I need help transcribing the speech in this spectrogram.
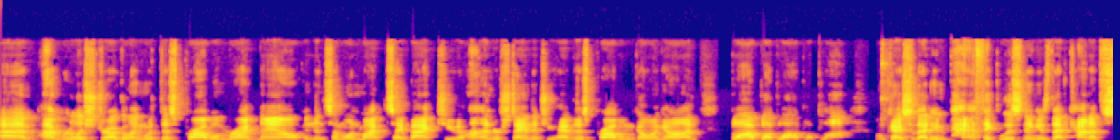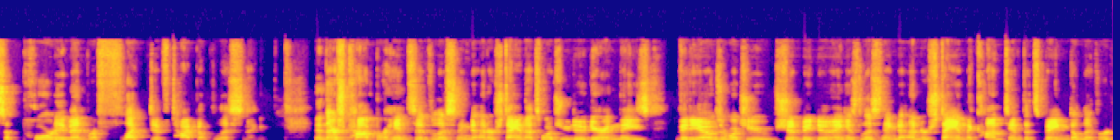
um, I'm really struggling with this problem right now. And then someone might say back to you, I understand that you have this problem going on, blah, blah, blah, blah, blah. Okay, so that empathic listening is that kind of supportive and reflective type of listening. Then there's comprehensive listening to understand. That's what you do during these videos, or what you should be doing is listening to understand the content that's being delivered.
